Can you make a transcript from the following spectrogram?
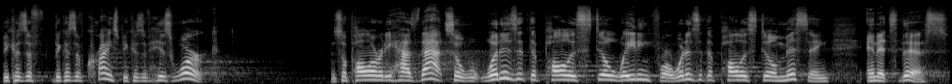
because of, because of Christ, because of his work. And so Paul already has that. So what is it that Paul is still waiting for? What is it that Paul is still missing? And it's this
